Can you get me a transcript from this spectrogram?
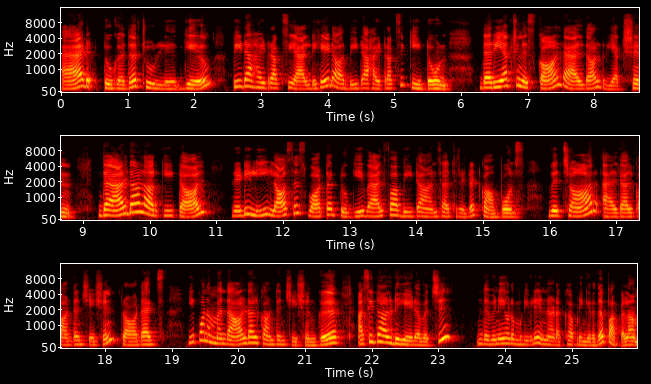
add together to give beta hydroxyaldehyde or beta hydroxy ketone. The reaction is called aldol reaction. The aldol or ketol readily loses water to give alpha beta unsaturated compounds. Which are aldol condensation products இப்போ நம்ம இந்த ஆல்டால் கான்டென்சேஷனுக்கு அசிட்டால்டிஹைடை வச்சு இந்த வினையோட முடிவில் என்ன நடக்கு அப்படிங்கிறத பார்க்கலாம்.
